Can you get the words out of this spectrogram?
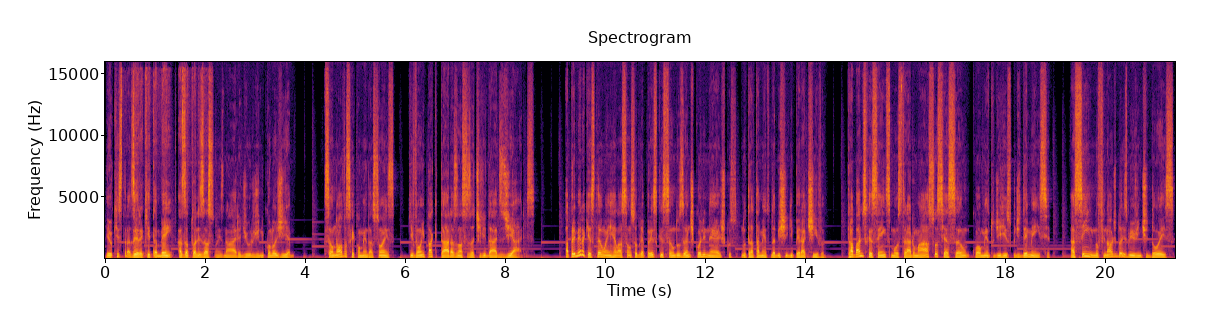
Eu quis trazer aqui também as atualizações na área de uroginecologia, que são novas recomendações que vão impactar as nossas atividades diárias. A primeira questão é em relação sobre a prescrição dos anticolinérgicos no tratamento da bexiga hiperativa. Trabalhos recentes mostraram uma associação com aumento de risco de demência. Assim, no final de 2022,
